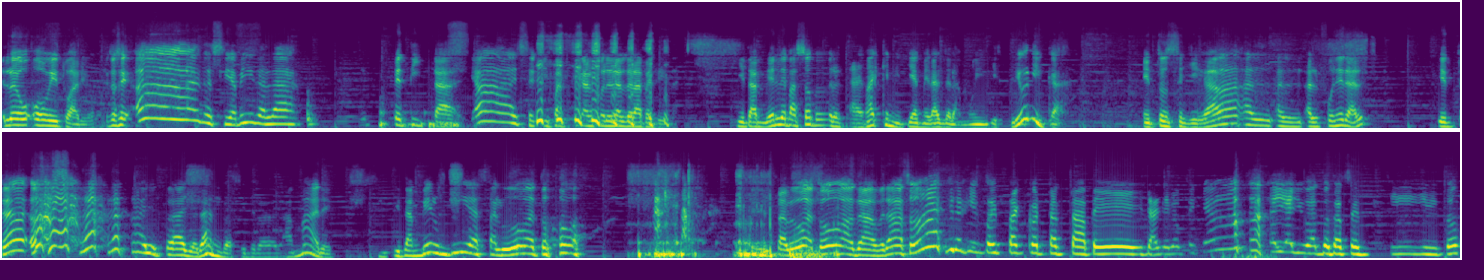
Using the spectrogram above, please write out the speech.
los obituarios. Entonces, ah, decía, mira la petita, ah, se- y funeral de la petita. Y también le pasó, pero además que mi tía Esmeralda era muy histriónica. Entonces llegaba al, al- al funeral y entraba, y entraba llorando así, pero a las mares. Y también un día saludó a todos. Saludó a todos, abrazo. ¡Ay, mira que estoy tan con tanta pena! Que no qué. ¡Ay, ayudándote a sentir y todo!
